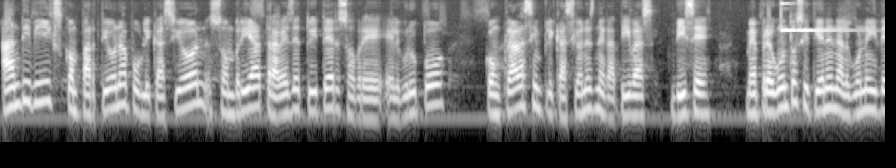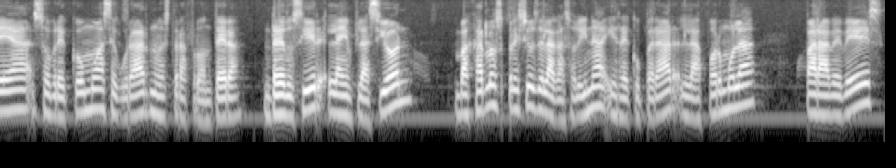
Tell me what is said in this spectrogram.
Andy Biggs compartió una publicación sombría a través de Twitter sobre el grupo con claras implicaciones negativas. Dice, me pregunto si tienen alguna idea sobre cómo asegurar nuestra frontera, reducir la inflación, bajar los precios de la gasolina y recuperar la fórmula para bebés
